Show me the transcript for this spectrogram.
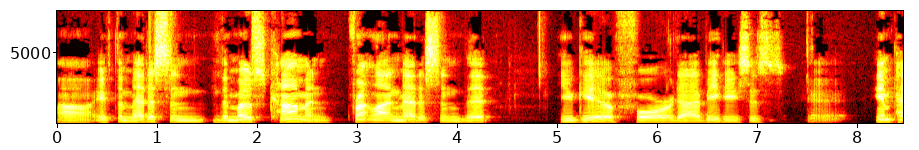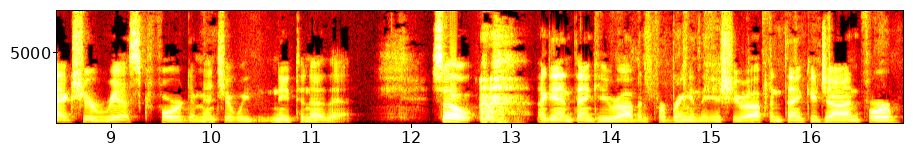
Uh, if the medicine, the most common frontline medicine that you give for diabetes is uh, impacts your risk for dementia, we need to know that. So, again, thank you, Robin, for bringing the issue up, and thank you, John, for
